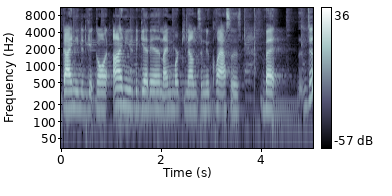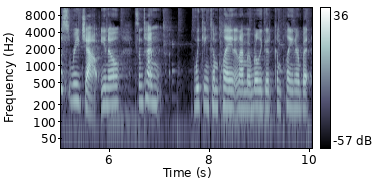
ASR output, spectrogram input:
guy needed to get going. I needed to get in. I'm working on some new classes, but just reach out, you know. Sometimes we can complain, and I'm a really good complainer, but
